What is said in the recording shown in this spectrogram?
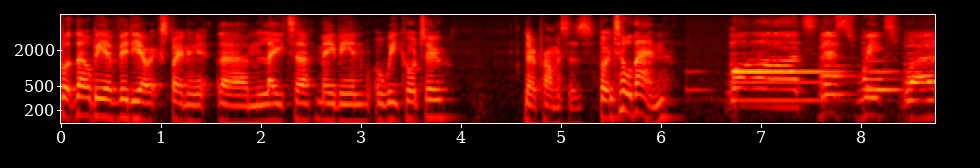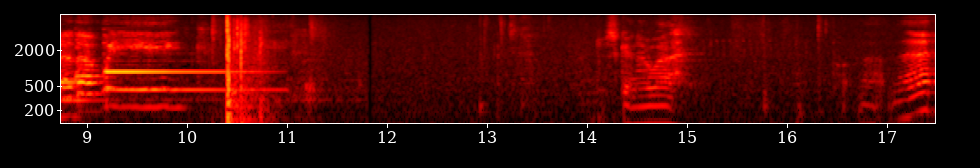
but there'll be a video explaining it um, later, maybe in a week or two. No promises. But until then... What's this week's word of the week? Just gonna uh, put that there.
